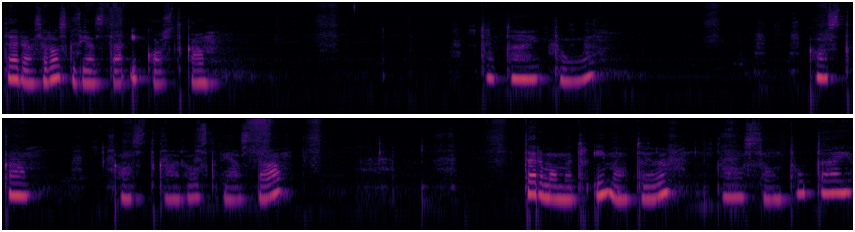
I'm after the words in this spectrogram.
Teraz rozgwiazda i kostka. Tutaj, tu. Kostka, kostka, rozgwiazda. Termometr i motyl. To są tutaj.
